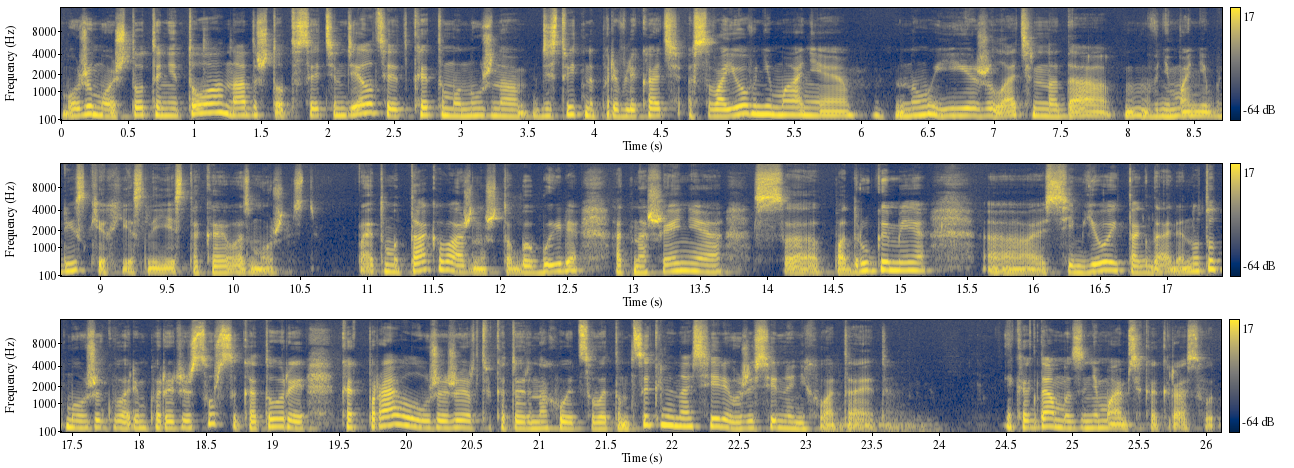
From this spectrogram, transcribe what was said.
боже мой, что-то не то, надо что-то с этим делать, и к этому нужно действительно привлекать свое внимание, ну и желательно, да, внимание близких, если есть такая возможность. Поэтому так важно, чтобы были отношения с подругами, э, семьей и так далее. Но тут мы уже говорим про ресурсы, которые, как правило, уже жертве, которые находятся в этом цикле насилия, уже сильно не хватает. И когда мы занимаемся как раз вот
